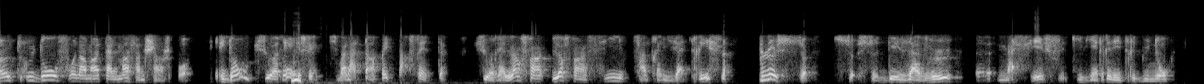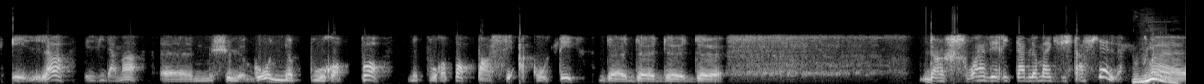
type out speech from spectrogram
un, Trudeau, fondamentalement, ça ne change pas. Et donc, tu aurais effectivement la tempête parfaite. L'offensive centralisatrice, plus ce, désaveu euh, massif qui viendrait des tribunaux. Et là, évidemment, M. Legault ne pourra pas ne pourra pas passer à côté de d'un choix véritablement existentiel. Oui. Euh,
